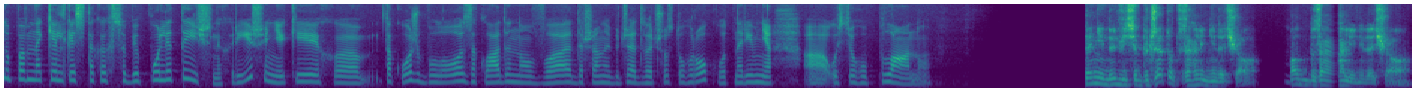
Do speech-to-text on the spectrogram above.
Ну, певна кількість таких собі політичних рішень, яких е, також було закладено в державний бюджет 26-го року, от на рівні ось цього плану. Та ні, дивіться, бюджет тут взагалі ні до чого. От взагалі ні до чого.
